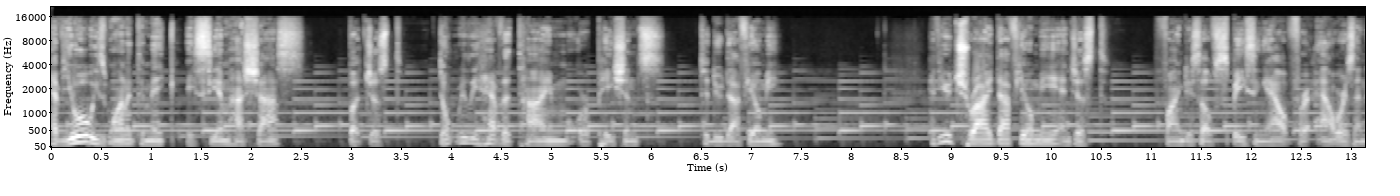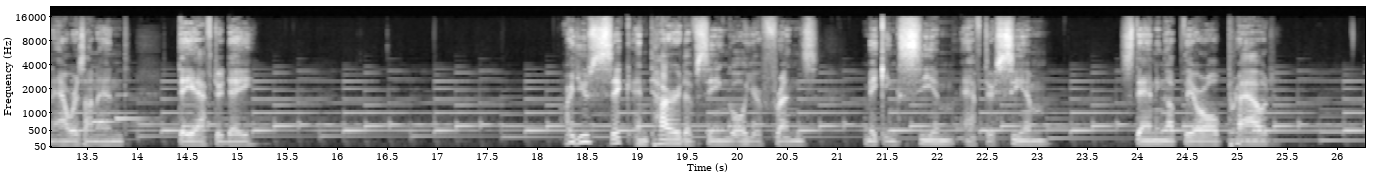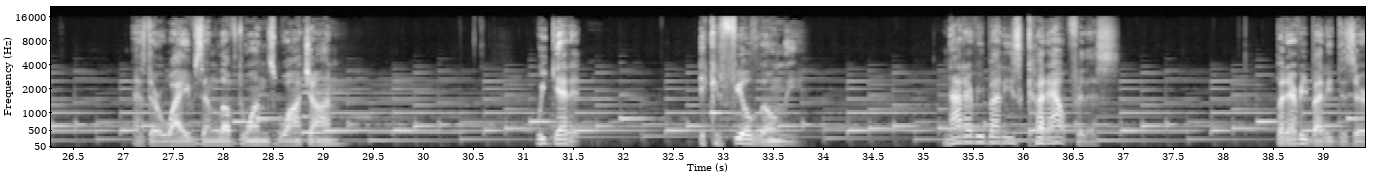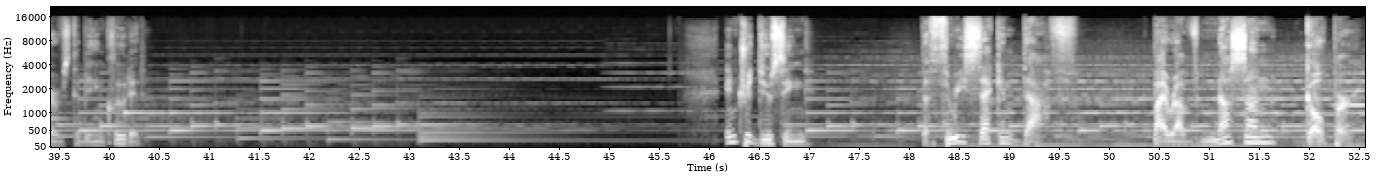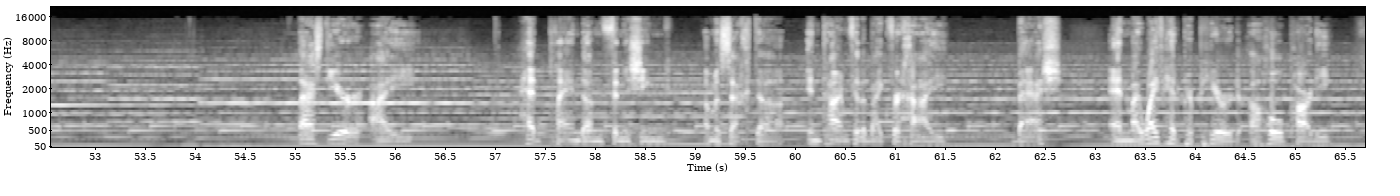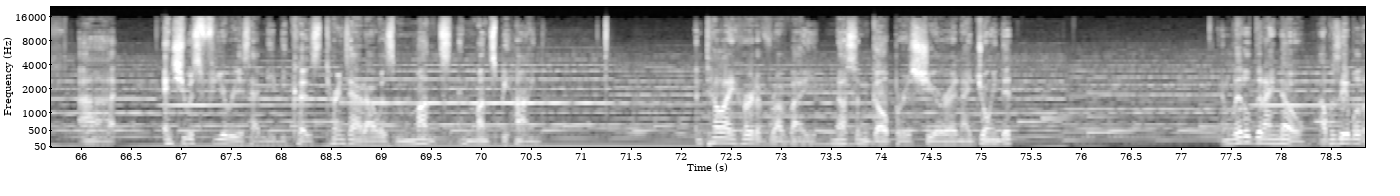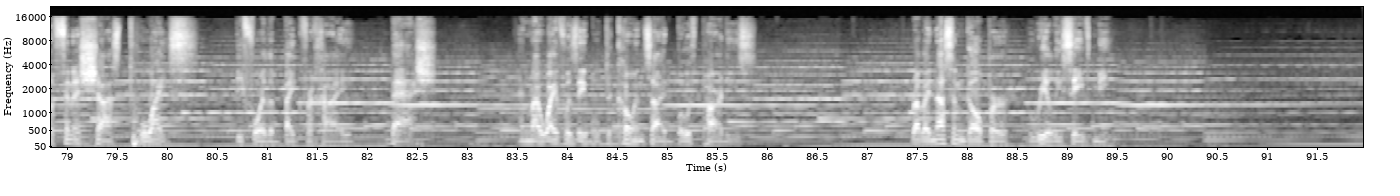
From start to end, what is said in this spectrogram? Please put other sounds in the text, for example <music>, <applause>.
Have you always wanted to make a Siyum Hashas, but just don't really have the time or patience to do Dafyomi? Have you tried Dafyomi and just find yourself spacing out for hours and hours on end, day after day? Are you sick and tired of seeing all your friends making Siyum after Siyum, standing up there all proud as their wives and loved ones watch on? We get it. It could feel lonely. Not everybody's cut out for this, but everybody deserves to be included. Introducing the three second daf by Rav Nosson Gulper. Last year, I had planned on finishing a Masechta in time for the Bike for Chai bash, and my wife had prepared a whole party, uh, and she was furious at me because turns out I was months and months behind. Until I heard of Rabbi Nosson Gulper's shiur, and I joined it. And little did I know, I was able to finish Shas twice before the Bike for Chai bash, and my wife was able to coincide both parties. Rabbi Nosson Gulper really saved me.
